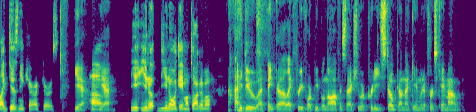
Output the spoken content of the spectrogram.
like Disney characters. Yeah, Um, yeah, You, you know, you know what game I'm talking about? I do. I think uh, like three, four people in the office actually were pretty stoked on that game when it first came out.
